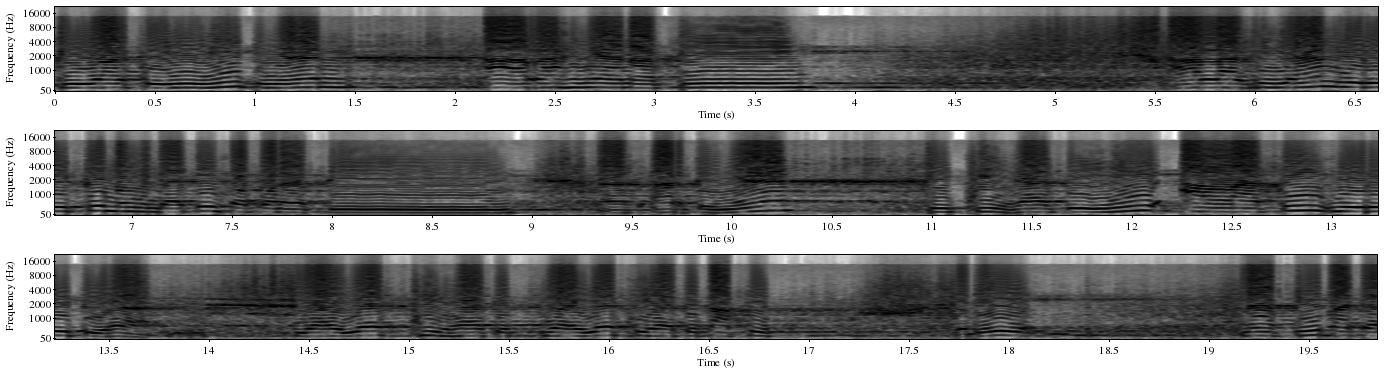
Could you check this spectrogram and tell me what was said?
Diwajihi dengan arahnya Nabi Alahiyan yuridu mengendaki sopo Nabi. Nah, artinya bijihatihi alati yuriduha. Waya jihad waya jihad tabuk. Jadi Nabi pada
